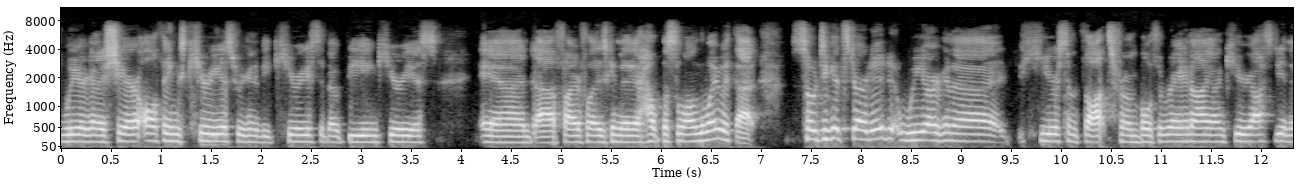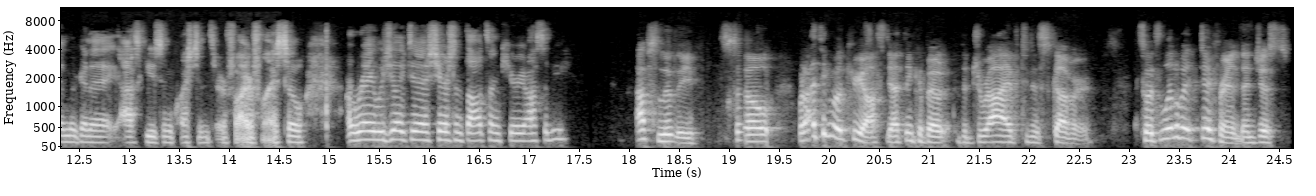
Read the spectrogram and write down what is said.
We are going to share all things curious. We're going to be curious about being curious, and uh, Firefly is going to help us along the way with that. So to get started, we are going to hear some thoughts from both Array and I on curiosity, and then we're going to ask you some questions for Firefly. So, Array, would you like to share some thoughts on curiosity? Absolutely. So when I think about curiosity, I think about the drive to discover. So it's a little bit different than just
